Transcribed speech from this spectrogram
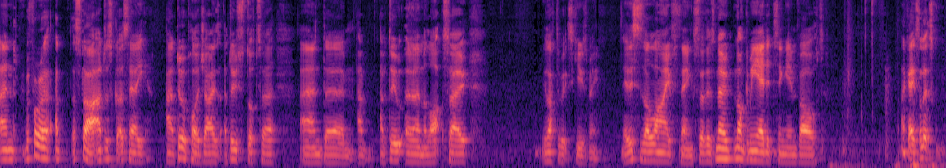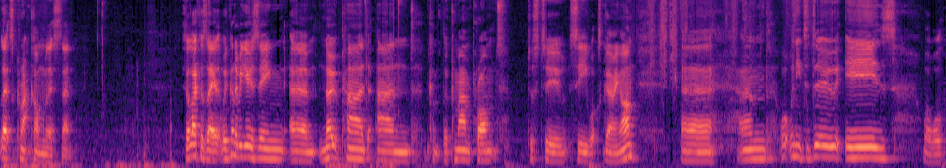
and before I start, I just got to say, I do apologise, I do stutter, and um, I, I, do erm a lot, so you'll have to excuse me. Yeah, this is a live thing, so there's no not going to be editing involved. Okay, so let's let's crack on with this then. So like I say, we're going to be using um, Notepad and com the command prompt just to see what's going on. Uh, and what we need to do is, well, we'll,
